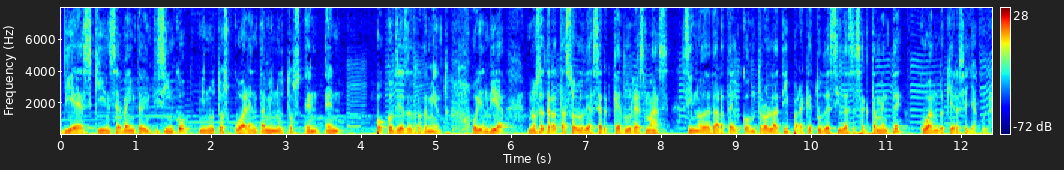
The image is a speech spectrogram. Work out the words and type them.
10, 15, 20, 25 minutos, 40 minutos en, en pocos días de tratamiento. Hoy en día no se trata solo de hacer que dures más, sino de darte el control a ti para que tú decidas exactamente cuándo quieres eyacular.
